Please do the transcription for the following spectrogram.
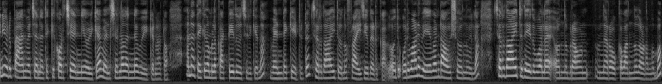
ഇനി ഒരു പാൻ വെച്ച് അതിനകത്തേക്ക് കുറച്ച് എണ്ണ ഒഴിക്കുക. വെളിച്ചെണ്ണ തന്നെ ഉപയോഗിക്കണം കേട്ടോ. അതിനകത്തേക്ക് നമ്മൾ കട്ട് ചെയ്ത് വെച്ചിരിക്കുന്ന വെണ്ടയ്ക്ക ഇട്ടിട്ട് ചെറുതായിട്ടൊന്ന് ഫ്രൈ ചെയ്തെടുക്കാം ഒരു ഒരുപാട് വേവേണ്ട ആവശ്യമൊന്നുമില്ല. ചെറുതായിട്ട് ഇത് ഇതുപോലെ ഒന്ന് ബ്രൗൺ നിറമൊക്കെ വന്ന് തുടങ്ങുമ്പോൾ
